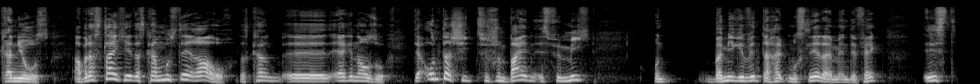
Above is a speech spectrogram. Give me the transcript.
grandios. Aber das gleiche, das kann Mustera auch. Das kann äh, er genauso. Der Unterschied zwischen beiden ist für mich, und bei mir gewinnt da halt Muslera im Endeffekt, ist,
